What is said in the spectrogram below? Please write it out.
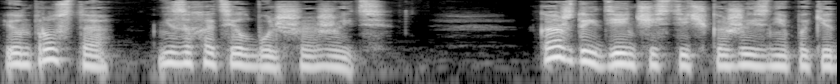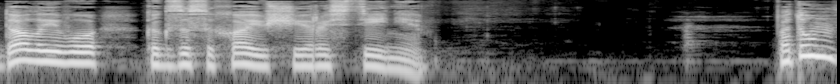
и он просто не захотел больше жить. Каждый день частичка жизни покидала его, как засыхающее растение. Потом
